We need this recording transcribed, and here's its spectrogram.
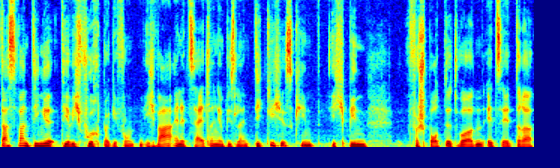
das waren Dinge, die habe ich furchtbar gefunden. Ich war eine Zeit lang ein bisschen ein dickliches Kind. Ich bin verspottet worden etc.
